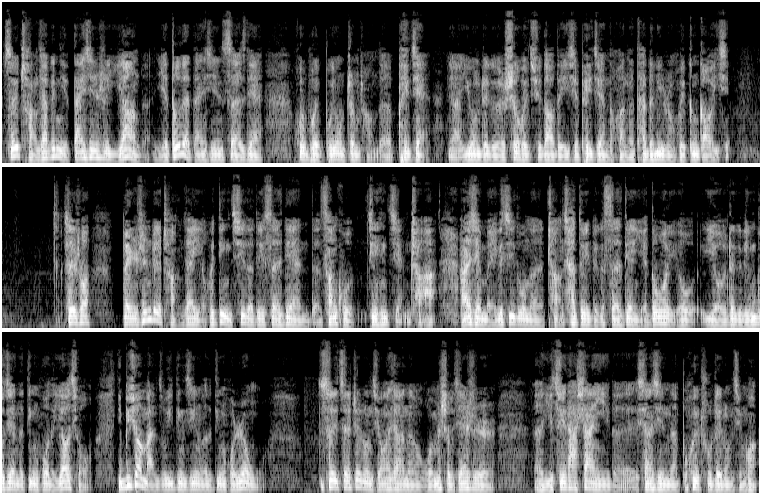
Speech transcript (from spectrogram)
所以厂家跟你担心是一样的，也都在担心四 S 店会不会不用正常的配件啊，用这个社会渠道的一些配件的话呢，它的利润会更高一些。所以说，本身这个厂家也会定期的对四 S 店的仓库进行检查，而且每个季度呢，厂家对这个四 S 店也都会有有这个零部件的订货的要求，你必须要满足一定金额的订货任务。所以在这种情况下呢，我们首先是。呃，以最大善意的相信呢，不会出这种情况。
